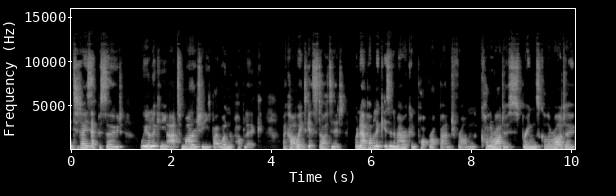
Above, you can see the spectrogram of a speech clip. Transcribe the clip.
In today's episode, we are looking at Mirage by One Republic. I can't wait to get started. One Republic is an American pop rock band from Colorado Springs, Colorado.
